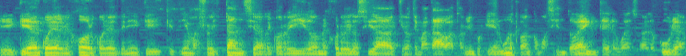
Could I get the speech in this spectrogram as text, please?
eh, quería ver cuál era el mejor, cuál era el que, que, tenía mayor distancia, recorrido, mejor velocidad, que no te mataba también, porque hay algunos que van como a 120, lo cual es una locura.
